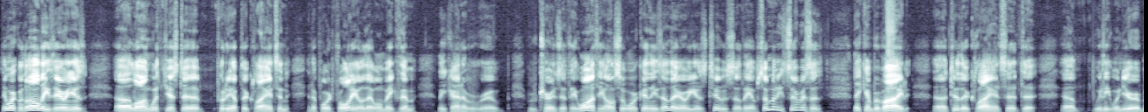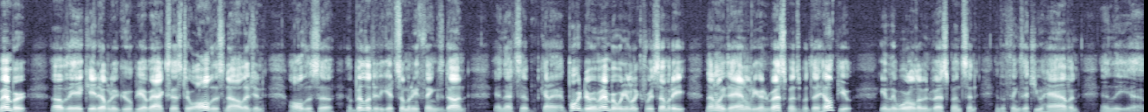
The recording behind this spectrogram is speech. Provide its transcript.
They work with all these areas uh, along with just uh, putting up their clients in, in a portfolio that will make them the kind of uh, returns that they want. They also work in these other areas too. So they have so many services they can provide uh, to their clients that uh, uh, really, when you're a member of the AKW group, you have access to all this knowledge and all this ability to get so many things done. And that's kind of important to remember when you're looking for somebody not only to handle your investments, but to help you in the world of investments and, and the things that you have and, and the uh,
